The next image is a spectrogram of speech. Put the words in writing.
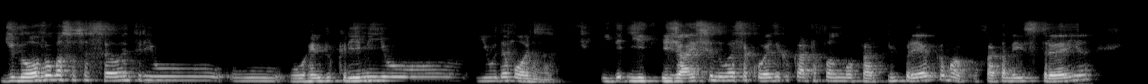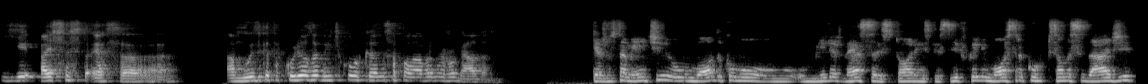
De novo, é uma associação entre o, o, o rei do crime e o, e o demônio, né? E, e, e, já insinua essa coisa que o cara tá falando uma oferta de emprego, que é uma oferta meio estranha, e essa, essa a música tá curiosamente colocando essa palavra na jogada. Que é justamente o modo como o Miller, nessa história em específico, ele mostra a corrupção da cidade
